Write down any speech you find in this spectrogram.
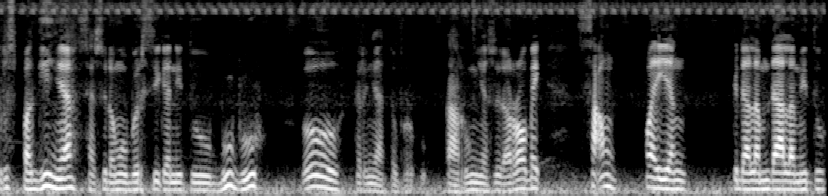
terus paginya saya sudah mau bersihkan itu bubu. Oh ternyata broku karungnya sudah robek sampai yang ke dalam-dalam itu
